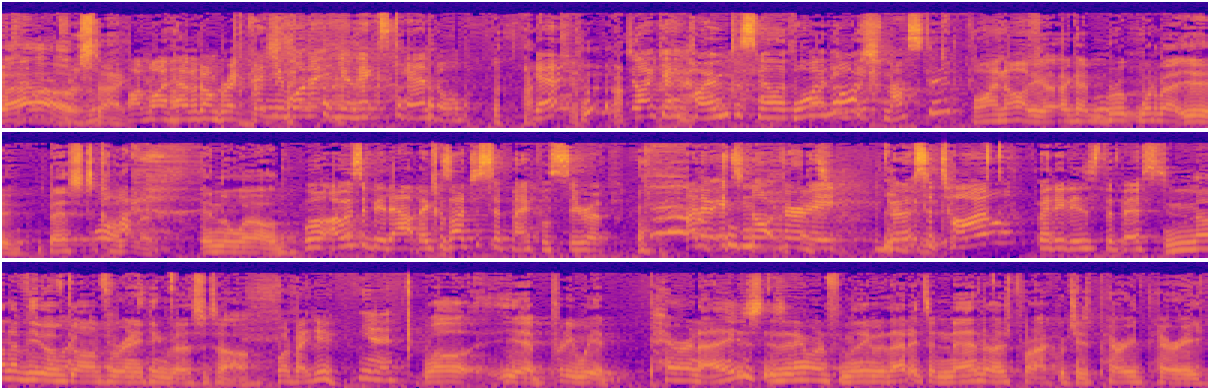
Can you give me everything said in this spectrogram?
Wow. For a steak. I might have it on breakfast. and you want it in your next candle? Yeah? Would you like your home to smell of Why hot not? English mustard? Why not? There you go. Okay, Brooke, what about you? Best Well, I- condiment in the world? Well, I was a bit out there because I just said maple syrup. I know it's not very versatile, but it is the best. None of you have gone for anything versatile. What about you? Yeah. Well, yeah, pretty weird. Perinaise, is anyone familiar with that? It's a Nando's product which is peri peri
